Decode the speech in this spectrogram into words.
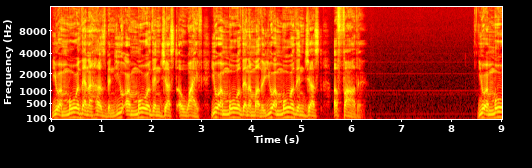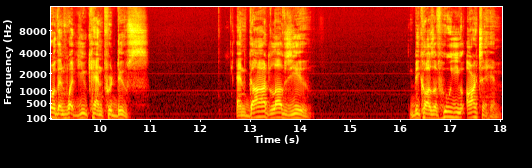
You are more than a husband. You are more than just a wife. You are more than a mother. You are more than just a father. You are more than what you can produce. And God loves you because of who you are to Him.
